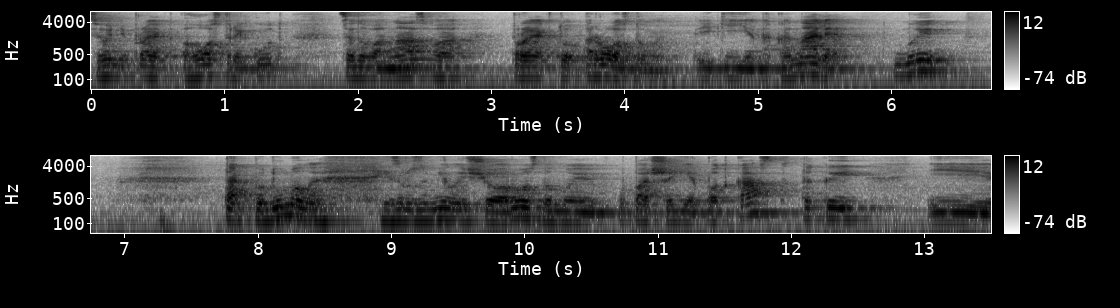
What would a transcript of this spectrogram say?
Сьогодні проект Гострий кут це нова назва проекту Роздуми, який є на каналі. Ми так подумали і зрозуміли, що роздуми, по-перше, є подкаст такий, і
